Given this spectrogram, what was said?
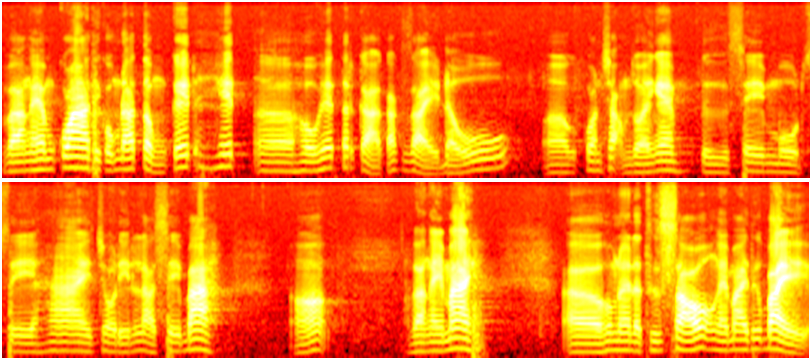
Và ngày hôm qua thì cũng đã tổng kết hết uh, hầu hết tất cả các giải đấu uh, quan trọng rồi anh em, từ C1, C2 cho đến là C3. Đó. Và ngày mai uh, hôm nay là thứ sáu, ngày mai thứ bảy,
